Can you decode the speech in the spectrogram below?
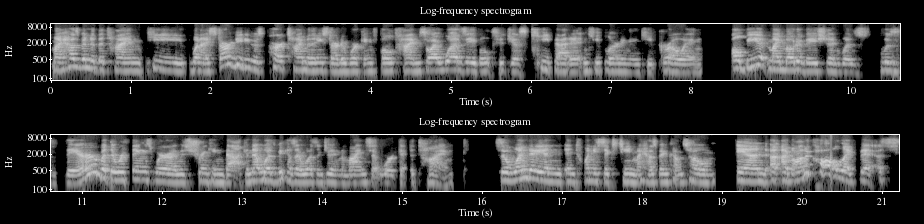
my husband at the time he when i started he was part-time and then he started working full-time. So i was able to just keep at it and keep learning and keep growing. Albeit my motivation was was there but there were things where i was shrinking back. And that was because i wasn't doing the mindset work at the time so one day in, in 2016, my husband comes home and I'm on a call like this.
